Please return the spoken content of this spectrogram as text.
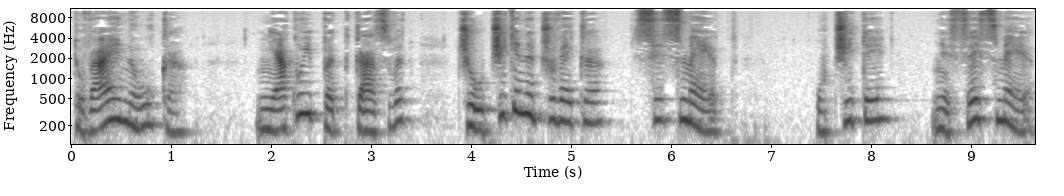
Това е наука. Някой път казват, че очите на човека се смеят. Очите не се смеят.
